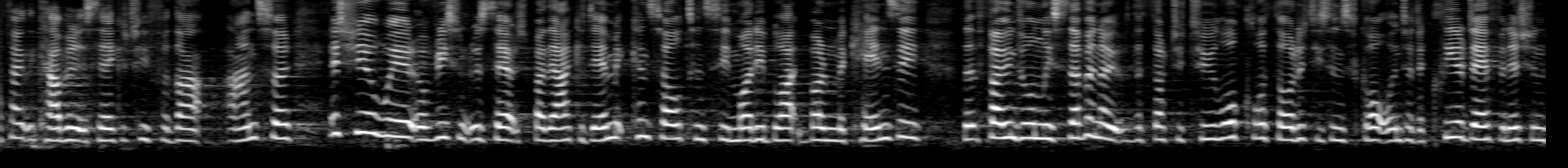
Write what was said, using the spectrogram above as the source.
I thank the Cabinet Secretary for that answer. Is she aware of recent research by the academic consultancy Murray Blackburn Mackenzie that found only seven out of the 32 local authorities in Scotland had a clear definition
